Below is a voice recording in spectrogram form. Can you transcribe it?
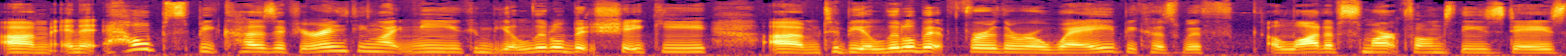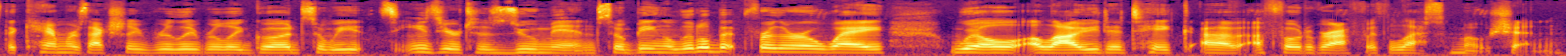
Um, and it helps because if you're anything like me, you can be a little bit shaky um, to be a little bit further away because with a lot of smartphones these days, the camera is actually really, really good. So we, it's easier to zoom in. So being a little bit further away will allow you to take a, a photograph with less motion.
